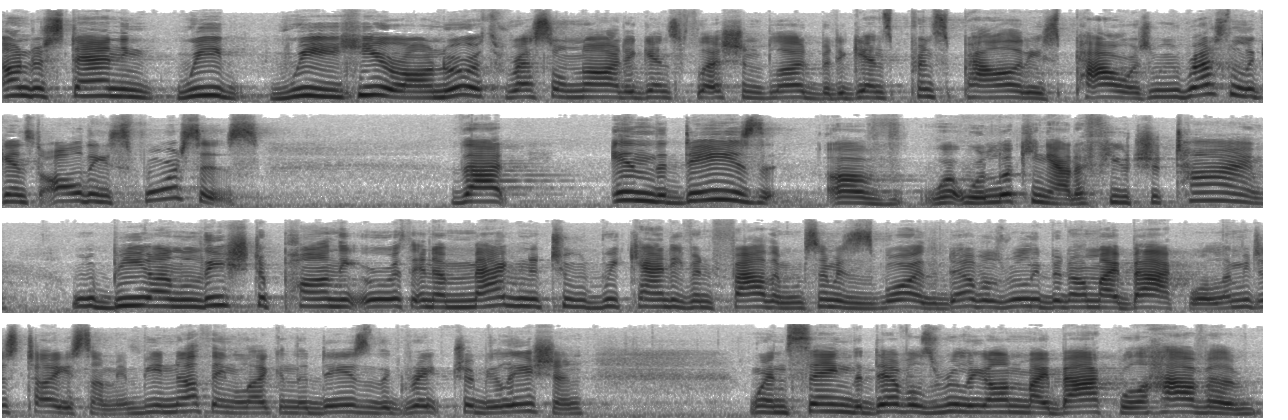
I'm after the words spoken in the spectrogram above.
understanding we, we here on earth wrestle not against flesh and blood, but against principalities, powers. We wrestle against all these forces that in the days of what we're looking at, a future time, will be unleashed upon the earth in a magnitude we can't even fathom. Somebody says, Boy, the devil's really been on my back. Well, let me just tell you something. It'd be nothing like in the days of the Great Tribulation when saying the devil's really on my back will have a,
